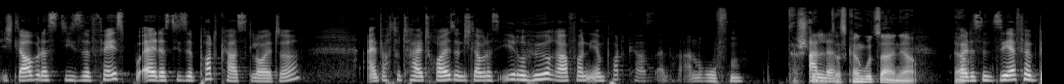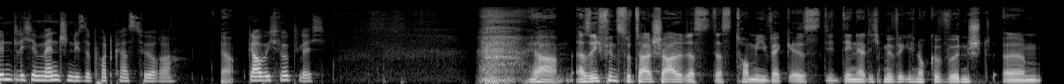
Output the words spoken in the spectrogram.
ich glaube, dass diese Facebook, äh, dass diese Podcast-Leute einfach total treu sind. Und ich glaube, dass ihre Hörer von ihrem Podcast einfach anrufen. Das stimmt. Alle. Das kann gut sein, ja. Ja. Weil das sind sehr verbindliche Menschen, diese Podcast-Hörer. Ja. Glaube ich wirklich. Ja, also ich finde es total schade, dass, dass Tommy weg ist. Den hätte ich mir wirklich noch gewünscht. Ähm,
